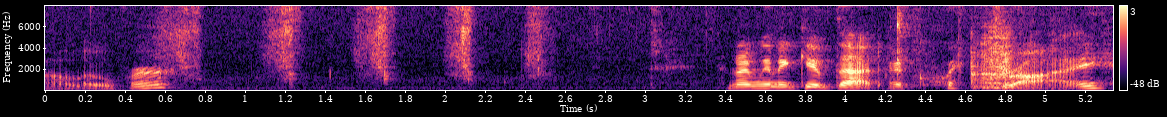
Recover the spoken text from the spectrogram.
all over. And I'm going to give that a quick dry.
